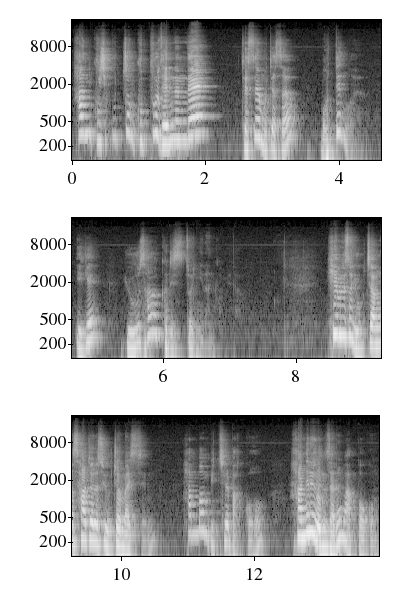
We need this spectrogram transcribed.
한 99.9% 됐는데 됐어요? 못 됐어요? 못 된 거예요. 이게 유사 그리스도인이라는 겁니다. 히브리서 6장 4절에서 6절 말씀. 한 번 빛을 받고 하늘의 은사를 맛보고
